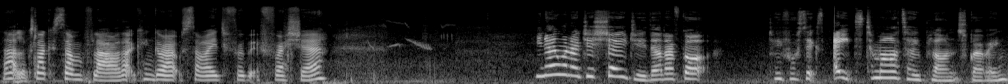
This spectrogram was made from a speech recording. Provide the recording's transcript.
That looks like a sunflower. That can go outside for a bit of fresh air. You know when I just showed you that I've got two, four, six, eight tomato plants growing?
